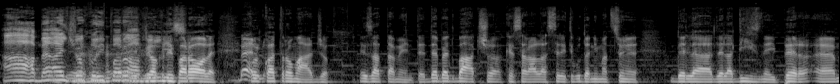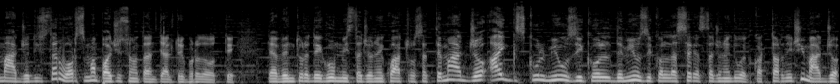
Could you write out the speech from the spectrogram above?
Ah, beh, il gioco di parole. il gioco di parole Bello. col 4 maggio esattamente The Bad Batch che sarà la serie tv d'animazione della, della Disney per eh, maggio di Star Wars ma poi ci sono tanti altri prodotti Le avventure dei Gummi stagione 4 7 maggio High School Musical The Musical la serie stagione 2 il 14 maggio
